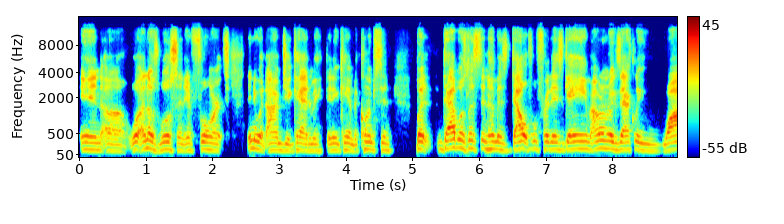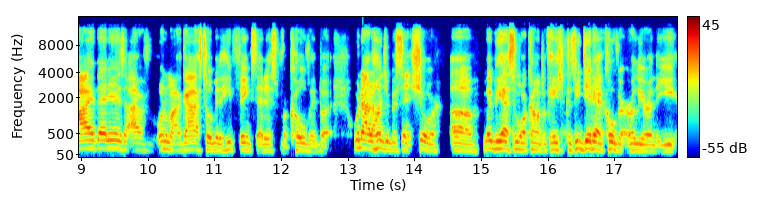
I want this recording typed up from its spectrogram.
in uh well I know it's Wilson in Florence. Then he went to IMG Academy. Then he came to Clemson. But Dabo's listing him as doubtful for this game. I don't know exactly why that is. I've one of my guys told me that he thinks that it's for COVID, but we're not 100 percent sure. Uh, maybe he has some more complications because he did have COVID earlier in the year.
